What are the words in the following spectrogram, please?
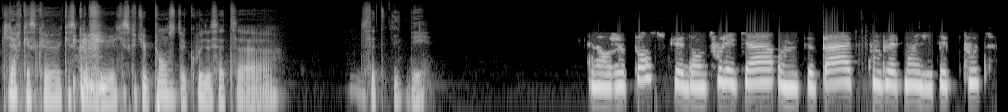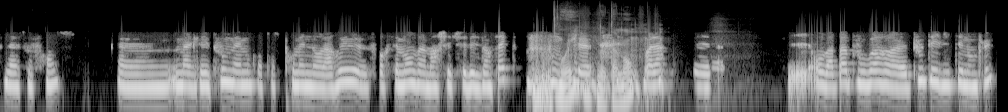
Claire, qu'est-ce que, qu'est-ce que, tu, qu'est-ce que tu penses, du coup, de cette, cette idée Alors je pense que dans tous les cas, on ne peut pas complètement éviter toute la souffrance. Euh, malgré tout, même quand on se promène dans la rue, euh, forcément on va marcher chez des insectes. Donc, Oui, euh, notamment. voilà, c'est- on va pas pouvoir tout éviter non plus.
